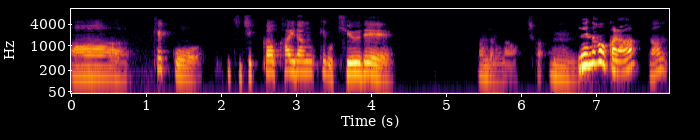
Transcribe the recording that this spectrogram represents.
ああ、結構、実家階段結構急で、なんだろうな。しか、うん。上の方から？なん、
